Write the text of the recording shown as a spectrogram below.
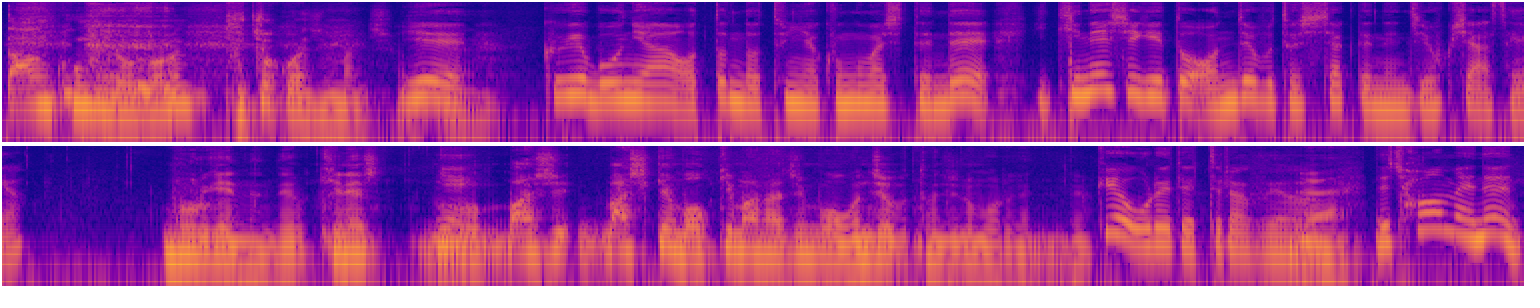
땅콩 이런 거는 부쩍 관심 많죠. 예. 네. 그게 뭐냐, 어떤 너트냐 궁금하실 텐데 이 기내식이 또 언제부터 시작됐는지 혹시 아세요? 모르겠는데요. 기내 예. 뭐 맛이 맛있게 먹기만 하지 뭐 언제부터인지는 모르겠는데요. 꽤 오래됐더라고요. 네. 근데 처음에는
